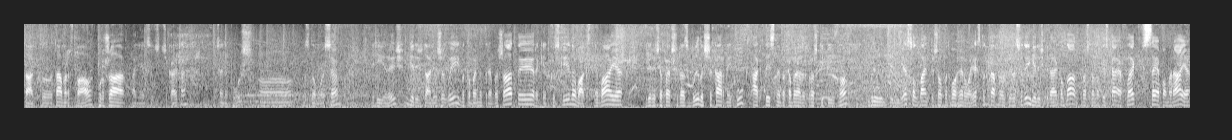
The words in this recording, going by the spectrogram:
так, е, тавер впав. Пуржа. А ні, це чекайте. Це не пурж. Е, здалося. Гірич. Гірич далі живий, БКБ не треба жати. Ракетку скинув, Ак стрибає. Гірича перший раз били, шикарний хук. Ак тисне БКБ, але трошки пізно. Брюльті є. Солбайн пішов по двох героях. Спектра прилетіли сюди, Гірич кидає колдаун, просто натискає флект, все помирає.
